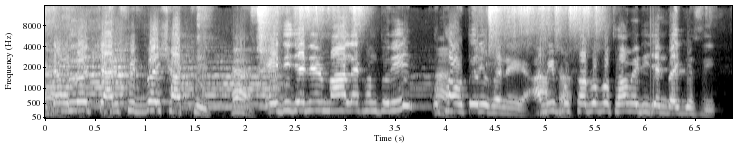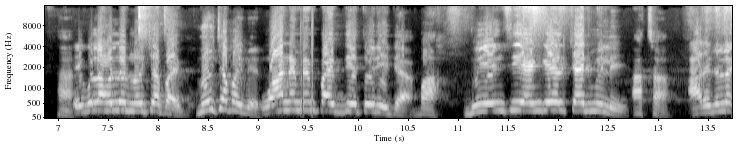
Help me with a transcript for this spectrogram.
এটা হলো চার ফিট বাই সাত ফিট হ্যাঁ। এই ডিজাইনের মাল এখন তৈরি কোথাও তৈরি আমি আচ্ছা। সর্বপ্রথম এই ডিজাইন বাইক হ্যাঁ। এগুলা হলো নৈচা পাইপ নইচা ওয়ান এম এম পাইপ দিয়ে তৈরি এটা। বাহ। দুই ইঞ্চি অ্যাঙ্গেল চার মিলি আচ্ছা। আর এটা হলো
